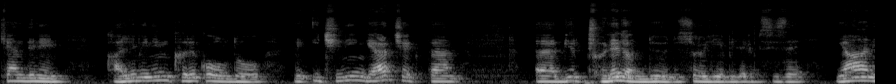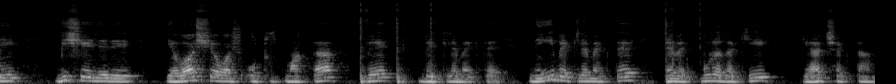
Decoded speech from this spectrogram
kendinin kalbinin kırık olduğu ve içinin gerçekten e, bir çöle döndüğünü söyleyebilirim size. Yani bir şeyleri yavaş yavaş oturtmakta ve beklemekte. Neyi beklemekte? Evet buradaki gerçekten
